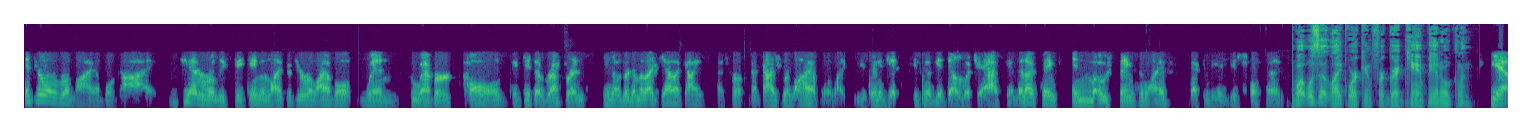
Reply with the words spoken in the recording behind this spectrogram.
if you're a reliable guy, generally speaking in life, if you're reliable when whoever calls to get a reference, you know, they're gonna be like, yeah, that guy's that's re- that guy's reliable. Like he's gonna get he's gonna get done what you ask him. And I think in most things in life, that can be a useful thing. What was it like working for Greg Kampe at Oakland? Yeah,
